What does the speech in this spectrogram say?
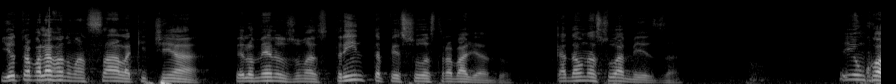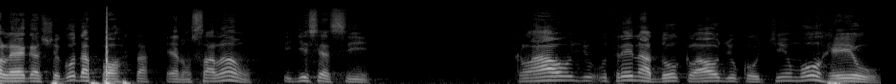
E eu trabalhava numa sala que tinha pelo menos umas 30 pessoas trabalhando, cada um na sua mesa. E um colega chegou da porta, era um salão, e disse assim: Cláudio, o treinador Cláudio Coutinho morreu.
